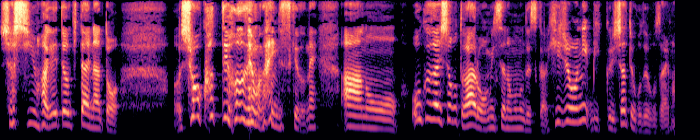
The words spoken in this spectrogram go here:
写真を上げておきたいなと。証拠っていうほどでもないんですけどね。あの、お伺いしたことがあるお店のものですから、非常にびっくりしたということでございます。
